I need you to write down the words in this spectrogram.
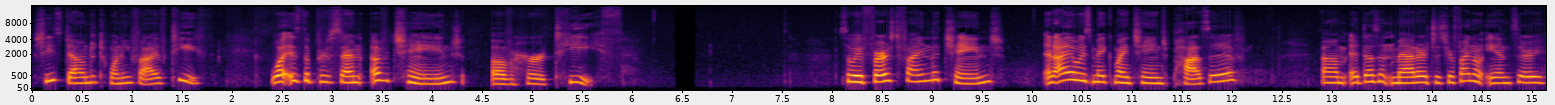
she's down to 25 teeth. What is the percent of change of her teeth? So we first find the change, and I always make my change positive. Um, it doesn't matter, it's just your final answer.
